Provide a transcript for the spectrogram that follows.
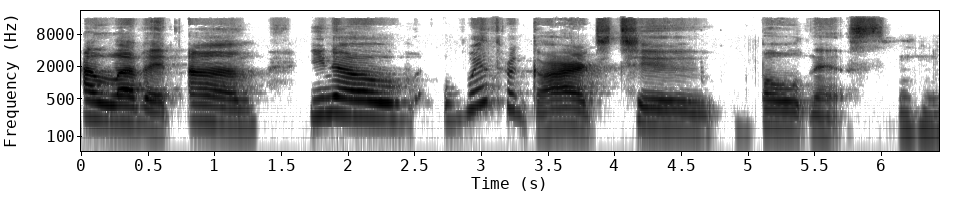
I love it. Um, you know, with regards to boldness mm-hmm.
